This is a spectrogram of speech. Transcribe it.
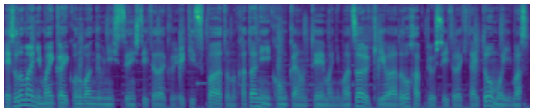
えー、その前に毎回この番組に出演していただくエキスパートの方に今回のテーマにまつわるキーワードを発表していただきたいと思います。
